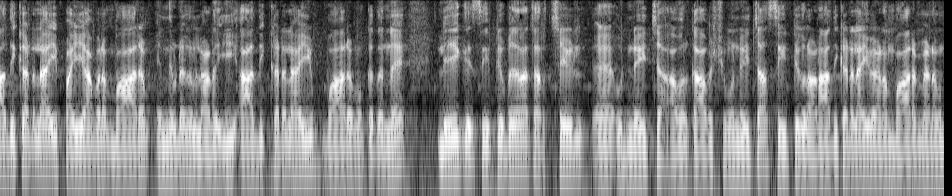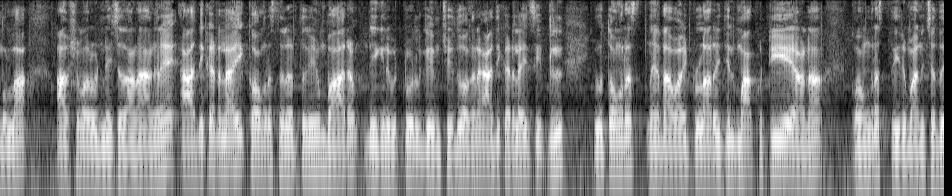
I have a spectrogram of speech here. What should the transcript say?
ആദിക്കടലായി പയ്യാവരം വാരം എന്നിവിടങ്ങളിലാണ്. ഈ ആദിക്കടലായും വാരമൊക്കെ തന്നെ ലീഗ് സീറ്റ് വിഭജന ചർച്ചയിൽ ഉന്നയിച്ച അവർക്ക് ആവശ്യം ഉന്നയിച്ച സീറ്റുകളാണ്. ആദിക്കടലായി വേണം വാരം വേണമെന്നുള്ള ആവശ്യം അവർ ഉന്നയിച്ചതാണ്. അങ്ങനെ ആദിക്കടലായി കോൺഗ്രസ് നിലനിർത്തുകയും വാരം ലീഗിന് വിട്ടുകൊടുക്കുകയും ചെയ്തു. അങ്ങനെ ആദിക്കടലായി സീറ്റിൽ യൂത്ത് കോൺഗ്രസ് നേതാവായിട്ടുള്ള റിജിൽ മാക്കുറ്റിയെയാണ് കോൺഗ്രസ് തീരുമാനിച്ചത്.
